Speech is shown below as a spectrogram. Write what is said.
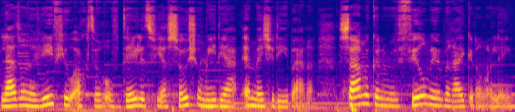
Laat dan een review achter of deel het via social media en met je dierbaren. Samen kunnen we veel meer bereiken dan alleen.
